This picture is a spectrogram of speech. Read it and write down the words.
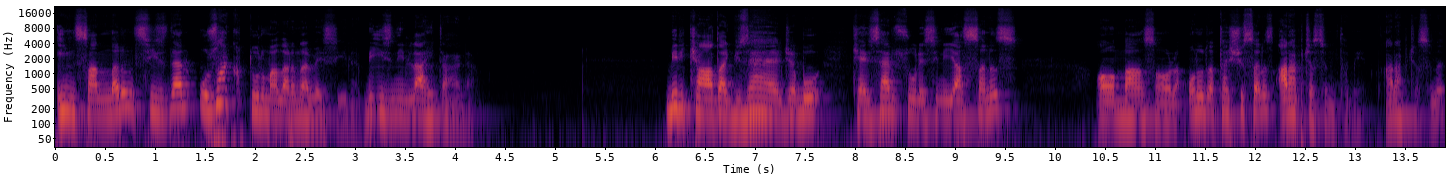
insanların sizden uzak durmalarına vesile. Biiznillahi Teala. Bir kağıda güzelce bu Kevser suresini yazsanız ondan sonra onu da taşısanız Arapçasını tabii. Arapçasını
